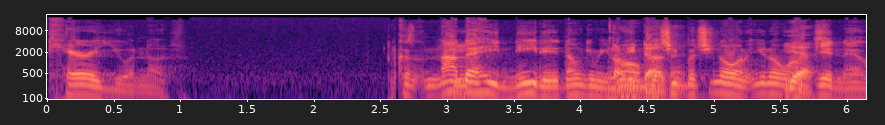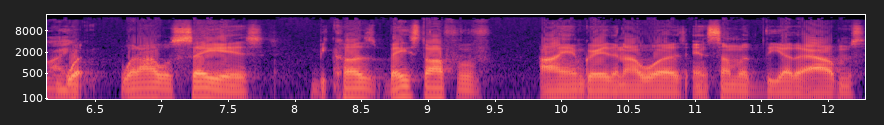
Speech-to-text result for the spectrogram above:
carry you enough? Because not He- that he needed, don't get me No, wrong, but you but you know what you know what I'm getting at. Like what what I will say is because based off of I am greater than I was and some of the other albums,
